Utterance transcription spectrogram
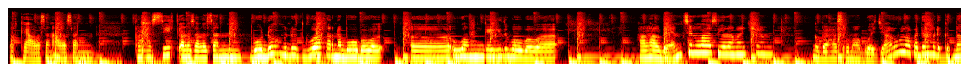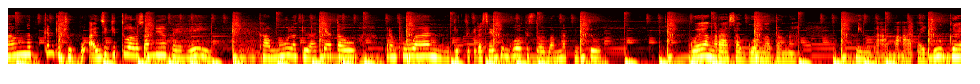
pakai alasan-alasan klasik alasan-alasan bodoh menurut gue karena bawa-bawa uh, uang kayak gitu bawa-bawa hal-hal bensin lah segala macam ngebahas rumah gue jauh lah padahal mah deket banget. Kan kayak cupu aja gitu alasannya kayak hey kamu laki-laki atau perempuan? Gitu rasanya tuh gue kesel banget gitu. Gue yang ngerasa gue nggak pernah minta apa-apa juga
